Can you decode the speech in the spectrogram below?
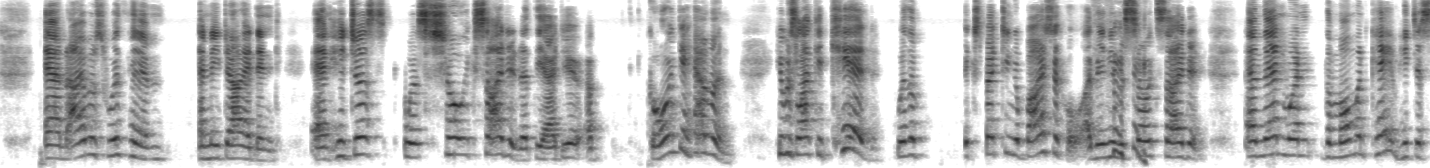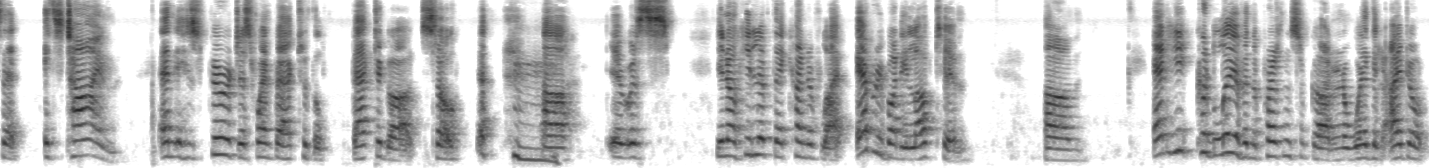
And I was with him, and he died, and and he just was so excited at the idea of going to heaven. He was like a kid with a expecting a bicycle. I mean, he was so excited. And then when the moment came, he just said, "It's time." And his spirit just went back to the back to God. So hmm. uh, it was, you know, he lived that kind of life. Everybody loved him. Um, and he could live in the presence of God in a way that I don't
